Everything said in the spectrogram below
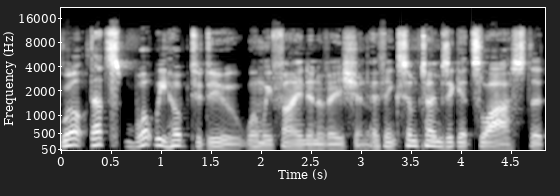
Well, that's what we hope to do when we find innovation. I think sometimes it gets lost that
